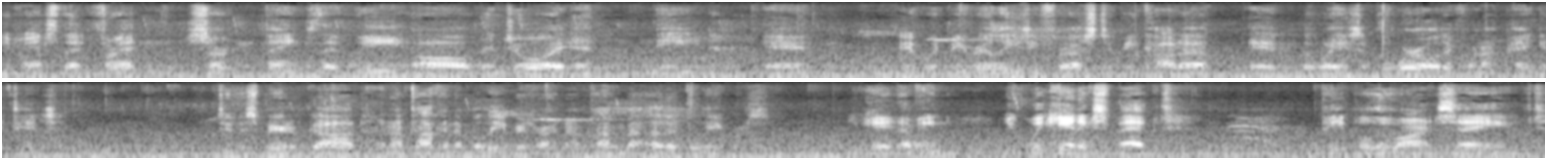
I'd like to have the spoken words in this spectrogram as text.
events that threaten certain things that we all enjoy and need and it would be real easy for us to be caught up in the ways of the world if we're not paying attention to the Spirit of God. And I'm talking to believers right now. I'm talking about other believers. You can't, I mean, you, we can't expect people who aren't saved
